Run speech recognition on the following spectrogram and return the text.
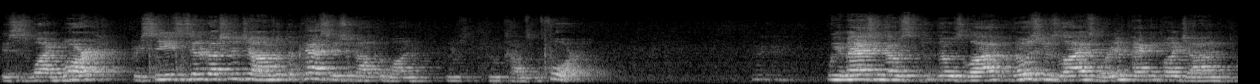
This is why Mark precedes his introduction to John with the passage about the one who, who comes before. We imagine those, those, those whose lives were impacted by John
